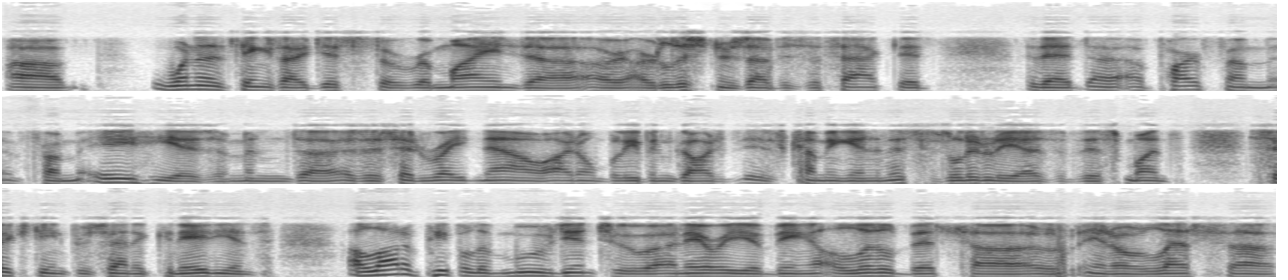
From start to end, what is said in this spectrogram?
Uh, one of the things I just uh, remind uh, our, our, listeners of is the fact that that uh, apart from from atheism, and uh, as I said, right now I don't believe in God is coming in, and this is literally as of this month, 16% of Canadians. A lot of people have moved into an area of being a little bit, uh, you know, less uh,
